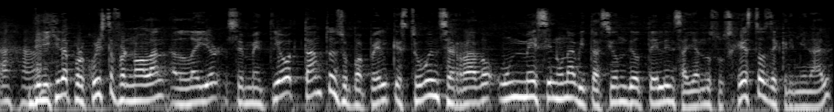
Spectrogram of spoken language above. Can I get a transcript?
Ajá. Dirigida por Christopher Nolan, Ledger se metió tanto en su papel que estuvo encerrado un mes en una habitación de hotel ensayando sus gestos de criminal,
